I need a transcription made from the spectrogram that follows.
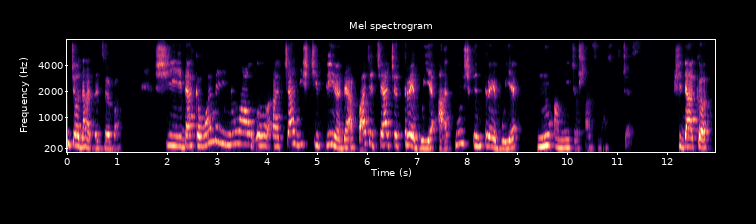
niciodată ceva. Și dacă oamenii nu au uh, acea disciplină de a face ceea ce trebuie atunci când trebuie, nu am nicio șansă la succes. Și dacă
